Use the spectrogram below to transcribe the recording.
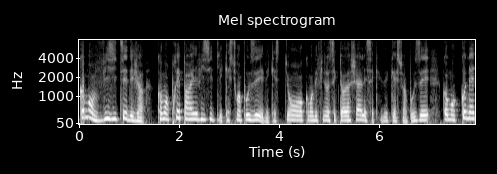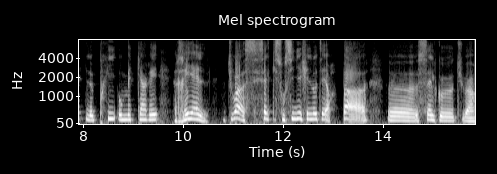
comment visiter déjà, comment préparer les visites, les questions à poser, les questions, comment définir le secteur d'achat, les, questions à poser, comment connaître le prix au mètre carré réel. Tu vois, celles qui sont signées chez le notaire, pas euh, celles que tu as,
